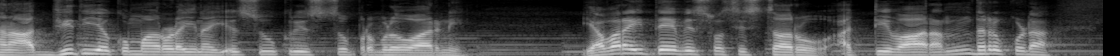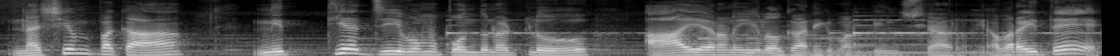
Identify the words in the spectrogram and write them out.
తన అద్వితీయ కుమారుడైన యేసుక్రీస్తు ప్రభుల వారిని ఎవరైతే విశ్వసిస్తారో అట్టి వారందరూ కూడా నశింపక నిత్య నిత్య జీవము పొందునట్లు ఆయనను ఈ లోకానికి పంపించారు. ఎవరైతే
